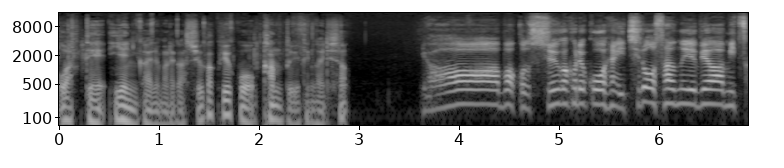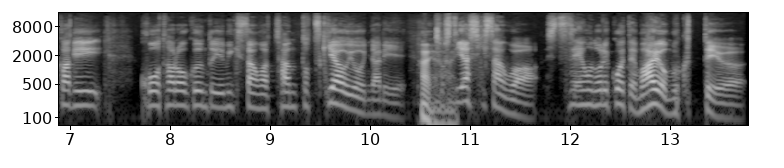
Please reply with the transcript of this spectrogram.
終わって家に帰るまでが修学旅行完という展開でした。いやー、まあ、この修学旅行編、一郎さんの指輪は見つかり、孝太郎君と弓木さんはちゃんと付き合うようになり、はいはい、そして屋敷さんは失恋を乗り越えて前を向くっていう、も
